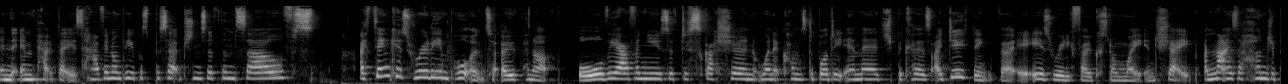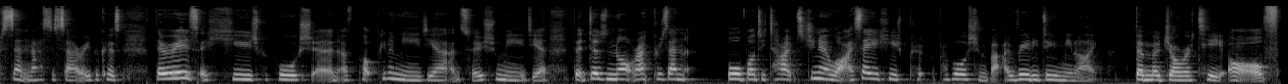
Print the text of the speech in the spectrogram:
in the impact that it's having on people's perceptions of themselves. I think it's really important to open up all the avenues of discussion when it comes to body image because I do think that it is really focused on weight and shape, and that is 100% necessary because there is a huge proportion of popular media and social media that does not represent all body types. Do you know what? I say a huge pr- proportion, but I really do mean like the majority of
